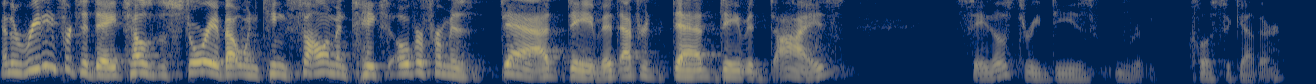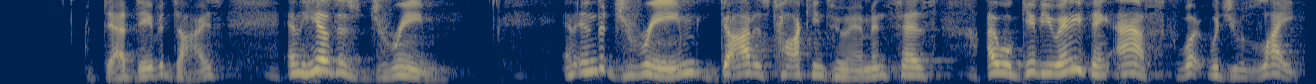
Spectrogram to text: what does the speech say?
And the reading for today tells the story about when King Solomon takes over from his dad, David, after dad David dies say those three D's really close together. Dad David dies, and he has this dream. And in the dream, God is talking to him and says, I will give you anything. Ask, what would you like?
